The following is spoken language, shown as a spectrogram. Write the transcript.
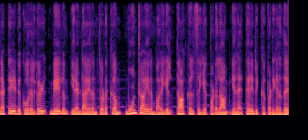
நட்டையீடு கோரல்கள் மேலும் இரண்டாயிரம் தொடக்கம் மூன்றாயிரம் வரையில் தாக்கல் செய்யப்படலாம் என தெரிவிக்கப்படுகிறது.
